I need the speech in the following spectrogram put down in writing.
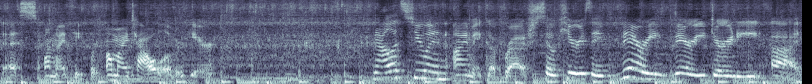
this on my paper, on my towel over here. Now let's do an eye makeup brush. So here is a very, very dirty uh,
